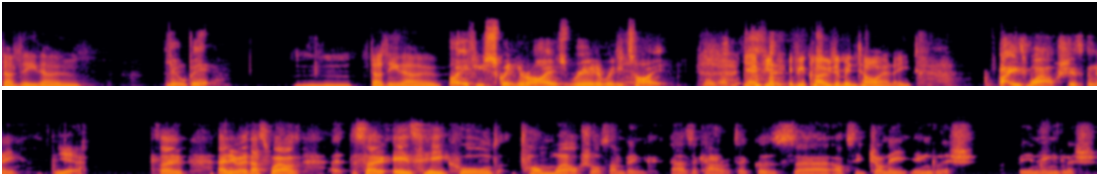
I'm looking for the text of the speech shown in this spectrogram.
Does he though? A little bit. Mm, does he though? Like if you squint your eyes really, really tight. Yeah, if you if you close them entirely. But he's Welsh, isn't he? yeah. So anyway, that's where I was. uh, So is he called Tom Welsh or something as a character? Because uh, obviously Johnny English being English.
